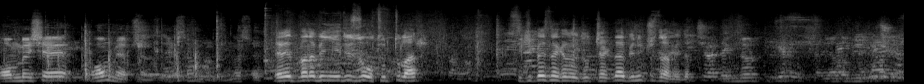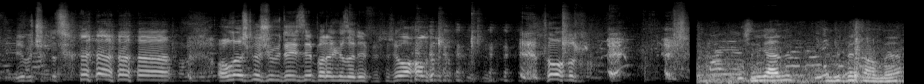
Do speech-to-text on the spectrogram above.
15'e 10 mu yapacaksınız? Mi? Nasıl? Evet bana 1700'ü oturttular. Skipes ne kadar tutacaklar? 1300 lira mıydı? 1400 ya da 1300. Bir buçuk lira. Allah aşkına şu videoyu izleyip para kazanayım. Ne olur. ne olur. Şimdi geldik Skipes almaya.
